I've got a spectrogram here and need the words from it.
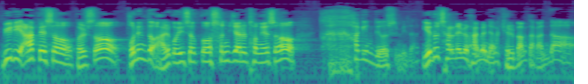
미리 앞에서 벌써 본인도 알고 있었고 선지자를 통해서 다 확인되었습니다. 예루살렘에 가면 내가 결박 당한다.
